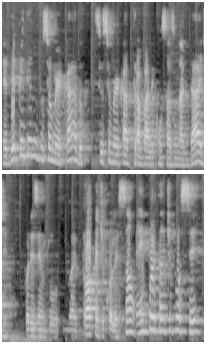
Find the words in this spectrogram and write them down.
É, dependendo do seu mercado, se o seu mercado trabalha com sazonalidade, por exemplo, troca de coleção, é importante você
